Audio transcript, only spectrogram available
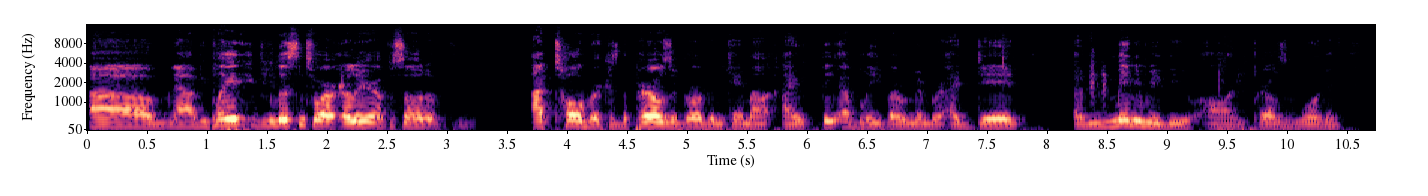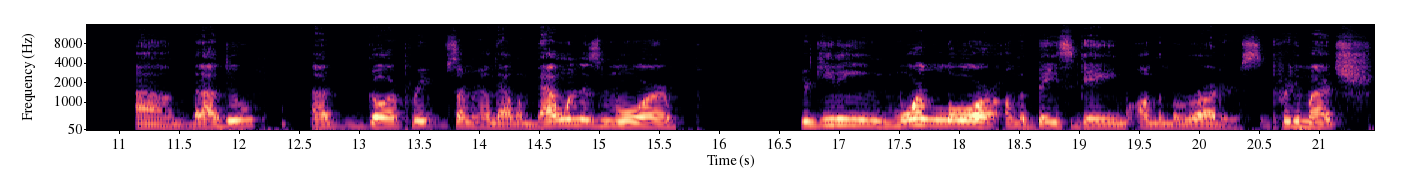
Um, now, if you played, if you listened to our earlier episode of October, because the Perils of Gorgon came out, I think I believe I remember I did a mini review on Perils of Gorgon. Um, but I'll do I'll go a pre summary on that one. That one is more you're getting more lore on the base game on the Marauders. Pretty much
